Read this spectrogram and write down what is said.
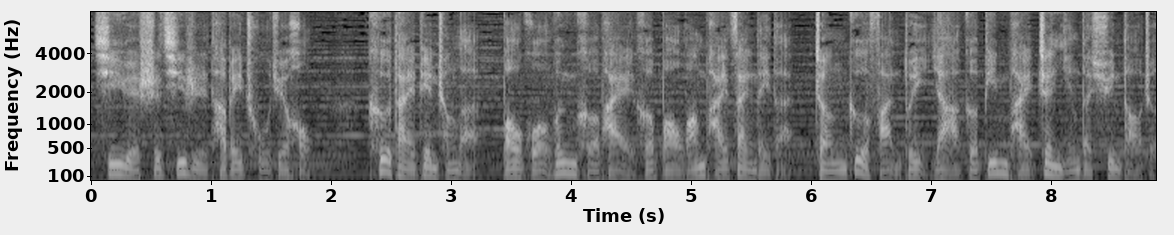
七月十七日，他被处决后，科代变成了包括温和派和保王派在内的整个反对雅各宾派阵营的殉道者。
